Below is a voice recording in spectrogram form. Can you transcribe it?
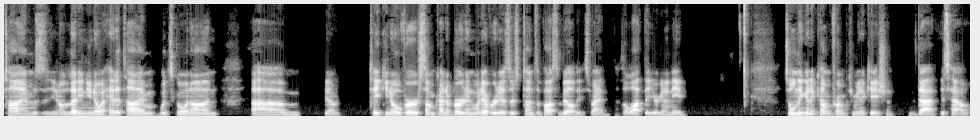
times, you know, letting you know ahead of time what's going on, um, you know, taking over some kind of burden, whatever it is, there's tons of possibilities, right? There's a lot that you're going to need. It's only going to come from communication. That is how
